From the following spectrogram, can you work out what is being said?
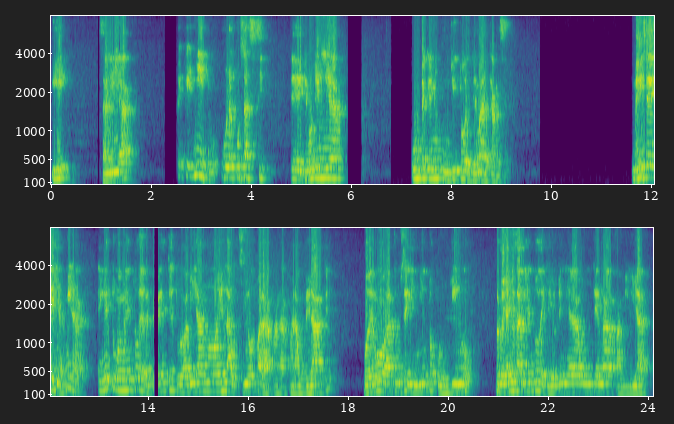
y salía pequeñito, una cosa así, eh, que no tenía un pequeño puntito del tema del cáncer. Me dice ella, mira, en este momento de repente todavía no es la opción para, para, para operarte, podemos darte un seguimiento continuo, pero ya yo sabiendo de que yo tenía un tema familiar,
